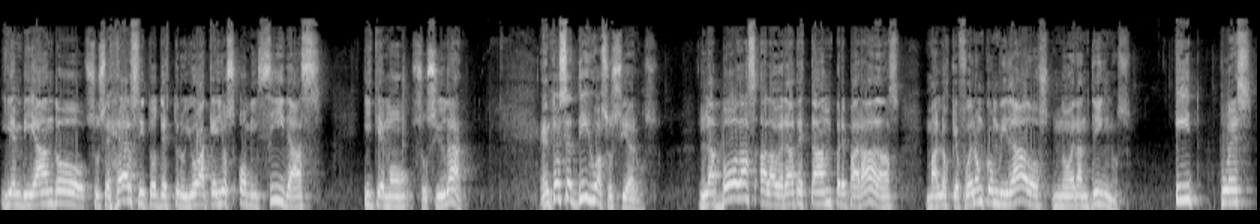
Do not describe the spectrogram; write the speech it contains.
y enviando sus ejércitos destruyó a aquellos homicidas y quemó su ciudad. Entonces dijo a sus siervos, las bodas a la verdad están preparadas, mas los que fueron convidados no eran dignos. Id, pues,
